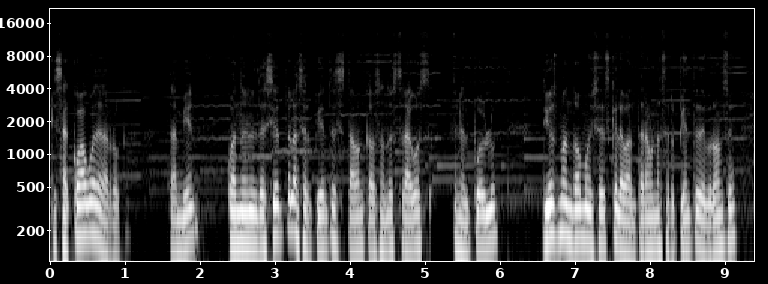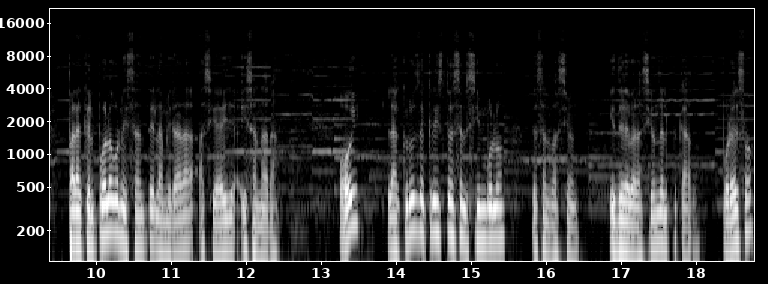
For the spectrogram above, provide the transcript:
y sacó agua de la roca. También, cuando en el desierto las serpientes estaban causando estragos en el pueblo, Dios mandó a Moisés que levantara una serpiente de bronce para que el pueblo agonizante la mirara hacia ella y sanara. Hoy, la cruz de Cristo es el símbolo de salvación y de liberación del pecado. Por eso,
